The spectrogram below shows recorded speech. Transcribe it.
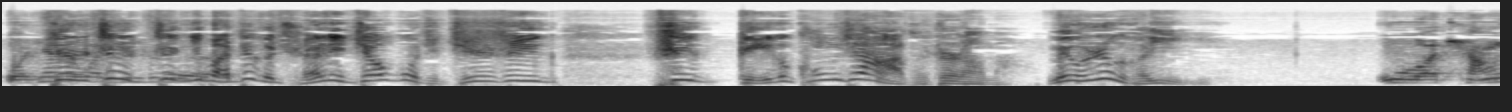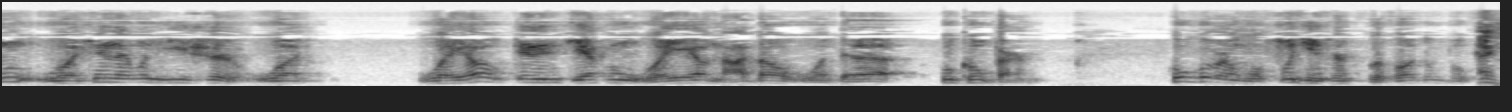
我现在就是这这，你把这个权利交过去，其实是一个是一给一个空架子，知道吗？没有任何意义。我强，我现在问题是我我要跟人结婚，我也要拿到我的户口本，户口本我父亲是死活都不给。哎，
